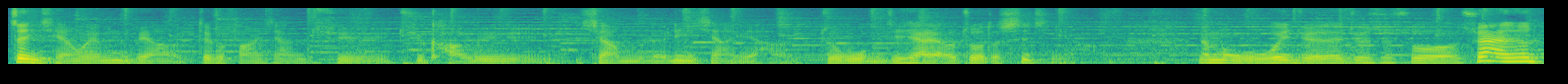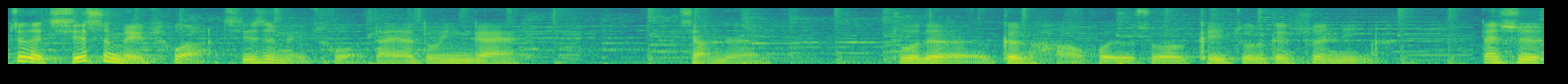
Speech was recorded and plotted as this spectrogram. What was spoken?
挣钱为目标这个方向去去考虑项目的立项也好，就我们接下来要做的事情也好。那么我会觉得就是说，虽然说这个其实没错啊，其实没错，大家都应该想着做得更好，或者说可以做得更顺利嘛。但是，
